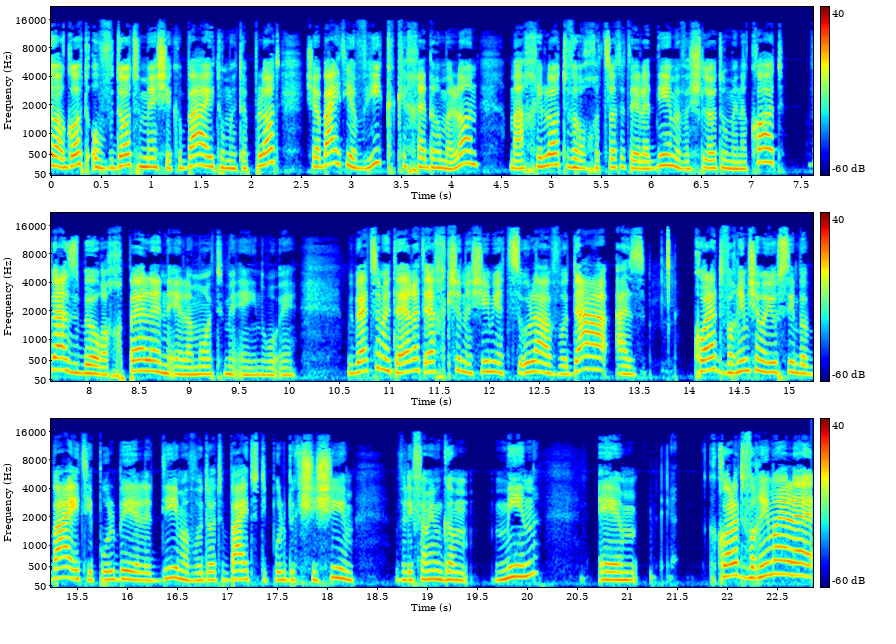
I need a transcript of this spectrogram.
דואגות עובדות משק בית ומטפלות שהבית יבהיק כחדר מלון, מאכילות ורוחצות את הילדים, מבשלות ומנקות, ואז באורח פלא נעלמות מעין רואה. היא בעצם מתארת איך כשנשים יצאו לעבודה, אז כל הדברים שהם היו עושים בבית, טיפול בילדים, עבודות בית, טיפול בקשישים, ולפעמים גם מין, הם, כל הדברים האלה,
